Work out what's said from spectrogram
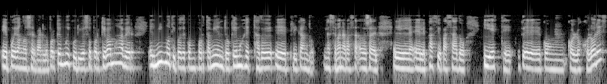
eh, puedan observarlo, porque es muy curioso, porque vamos a ver el mismo tipo de comportamiento que hemos estado eh, explicando la semana pasada, o sea, el, espacio pasado y este eh, con, con, los colores.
